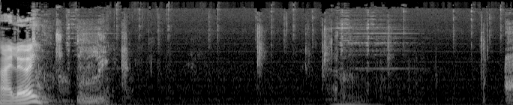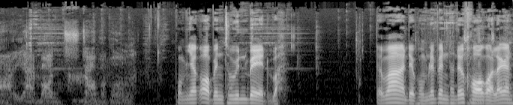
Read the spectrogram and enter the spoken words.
หายเลย Blink. am unstoppable. ผมอยากออกเป็นทวินเบดว่ะ แต่ว่าเดี๋ยวผมเล่นเป็นทันเดอร์คอก่อนแล้วกัน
